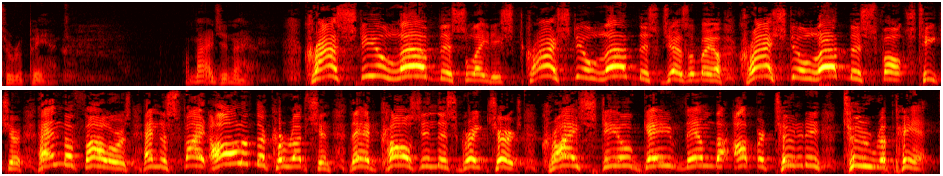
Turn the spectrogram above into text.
to repent. Imagine that. Christ still loved this lady. Christ still loved this Jezebel. Christ still loved this false teacher and the followers. And despite all of the corruption they had caused in this great church, Christ still gave them the opportunity to repent.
